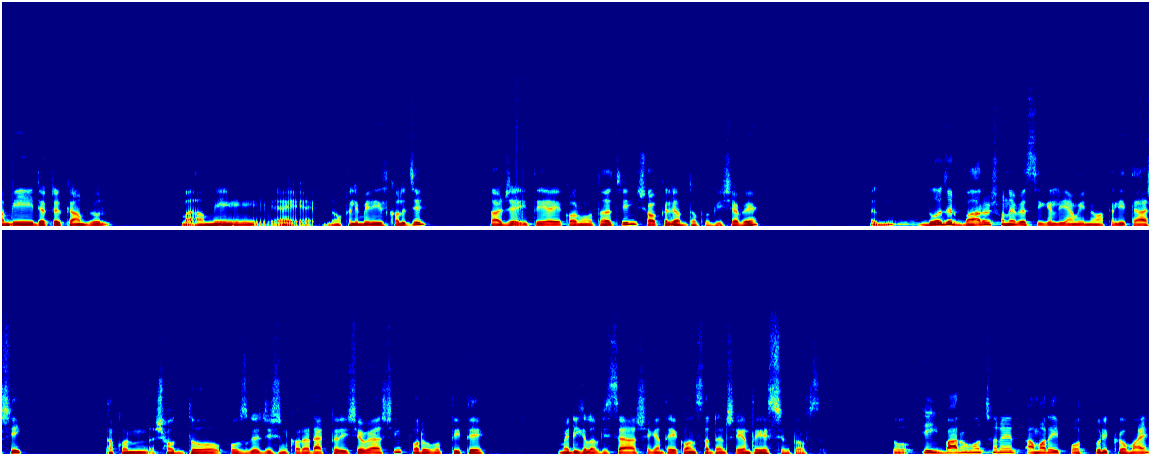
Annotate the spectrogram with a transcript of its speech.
আমি ডক্টর কামরুল আমি নোয়াখালী মেডিকেল কলেজে সার্জারিতে কর্মরত আছি, সহকারী অধ্যাপক হিসাবে। দু হাজার বারো সনে বেসিক্যালি আমি নোয়াখালীতে আসি। তখন সদ্য পোস্ট গ্রাজুয়েশন করা ডাক্তার হিসেবে আসি। পরবর্তীতে মেডিকেল অফিসার সেখান থেকে কনসালটেন্ট সেখান থেকে অ্যাসিস্ট্যান্ট প্রফেসর তো এই বারো বছরের আমার এই পথ পরিক্রমায়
